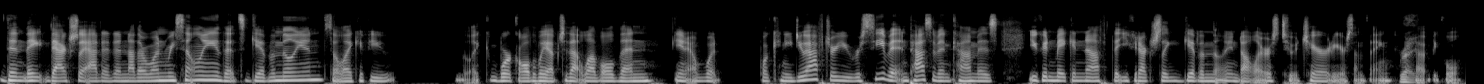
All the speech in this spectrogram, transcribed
then they, they actually added another one recently that's give a million. So like if you like work all the way up to that level, then you know what what can you do after you receive it? And passive income is you can make enough that you could actually give a million dollars to a charity or something. Right. That would be cool.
